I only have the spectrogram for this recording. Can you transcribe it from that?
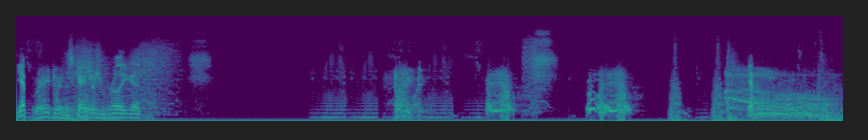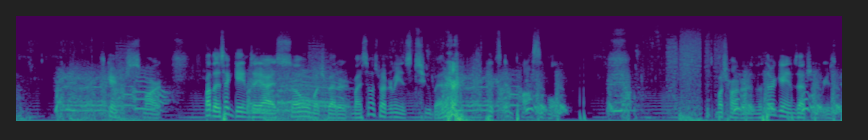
Yep, this character's really good. Yep. This character's smart. By the way, second game's AI is so much better. By so much better, I mean it's two better. it's impossible. It's much harder. And the third game's actually reasonable.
